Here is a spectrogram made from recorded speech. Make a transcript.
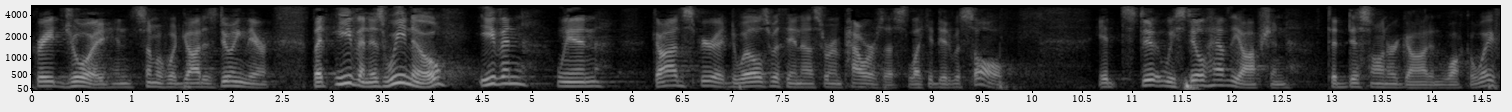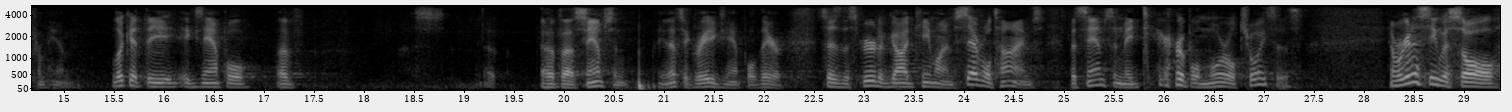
great joy in some of what God is doing there. But even, as we know, even when God's Spirit dwells within us or empowers us, like it did with Saul, it still, we still have the option to dishonor God and walk away from Him. Look at the example of, of uh, Samson. Mean, that's a great example there. It says the Spirit of God came on him several times, but Samson made terrible moral choices. And we're going to see with Saul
